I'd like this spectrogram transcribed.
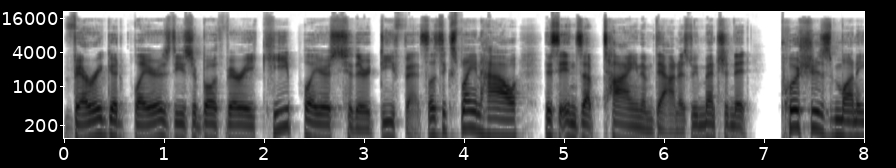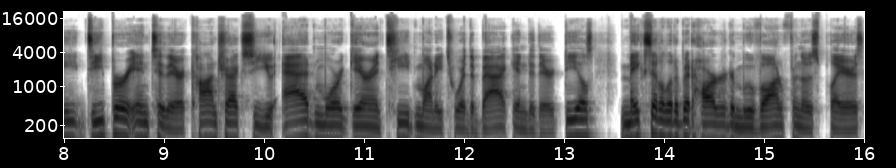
very good players. These are both very key players to their defense. Let's explain how this ends up tying them down. As we mentioned, it pushes money deeper into their contracts. So you add more guaranteed money toward the back end of their deals, makes it a little bit harder to move on from those players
